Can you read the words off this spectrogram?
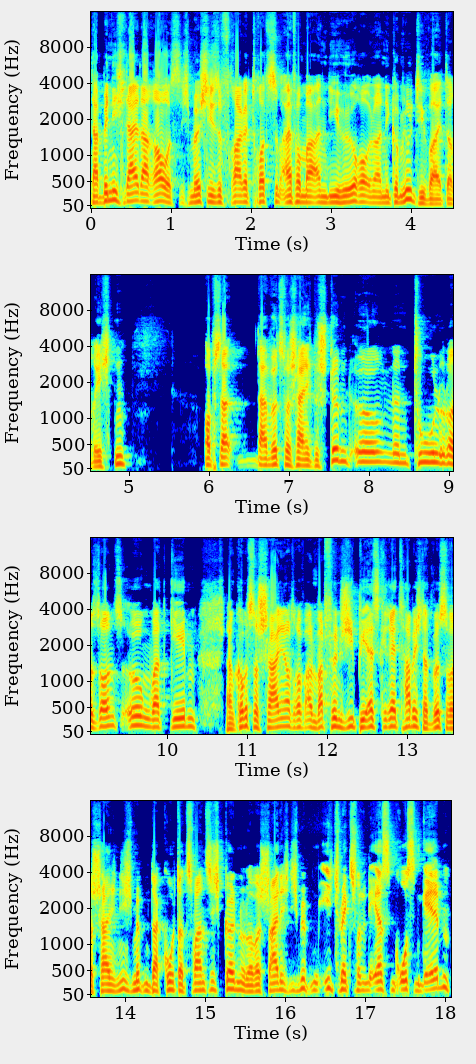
Da bin ich leider raus. Ich möchte diese Frage trotzdem einfach mal an die Hörer und an die Community weiterrichten. Ob's da, da wird es wahrscheinlich bestimmt irgendein Tool oder sonst irgendwas geben. Dann kommt es wahrscheinlich noch drauf an, was für ein GPS-Gerät habe ich. Das wirst du wahrscheinlich nicht mit dem Dakota 20 können oder wahrscheinlich nicht mit dem E-Trax von den ersten großen gelben.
